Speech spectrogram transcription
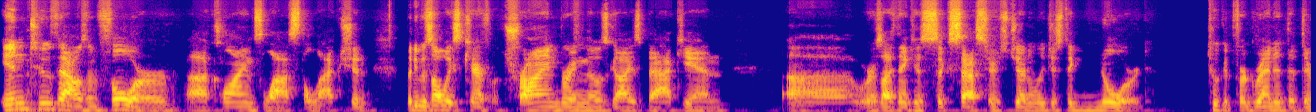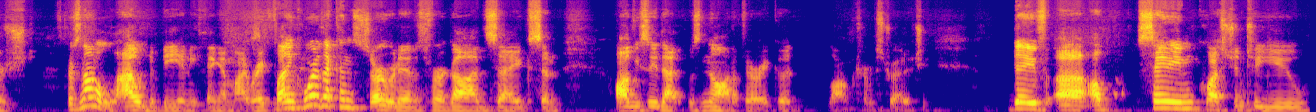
in 2004, uh, Klein's last election, but he was always careful to try and bring those guys back in. Uh, whereas I think his successors generally just ignored, took it for granted that there's there's not allowed to be anything in my right flank. We're the conservatives, for God's sakes, and obviously that was not a very good long-term strategy. Dave, uh, same question to you.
